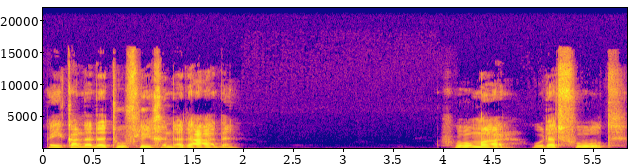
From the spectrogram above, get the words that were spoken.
Maar je kan er naartoe vliegen naar de aarde. Voel maar hoe dat voelt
